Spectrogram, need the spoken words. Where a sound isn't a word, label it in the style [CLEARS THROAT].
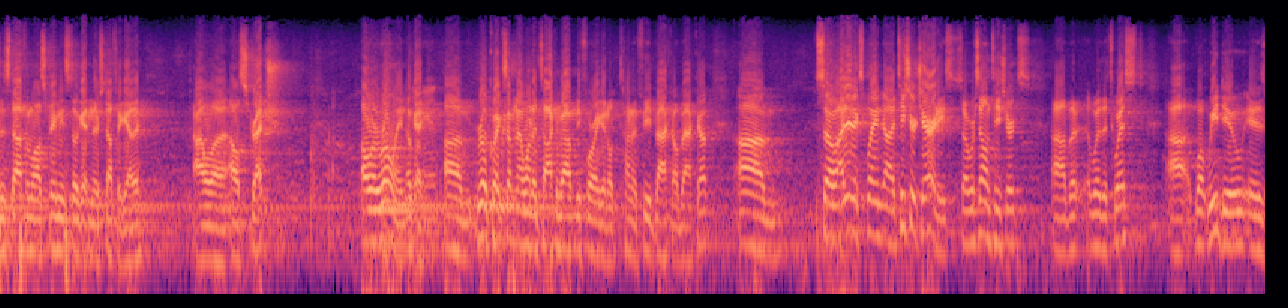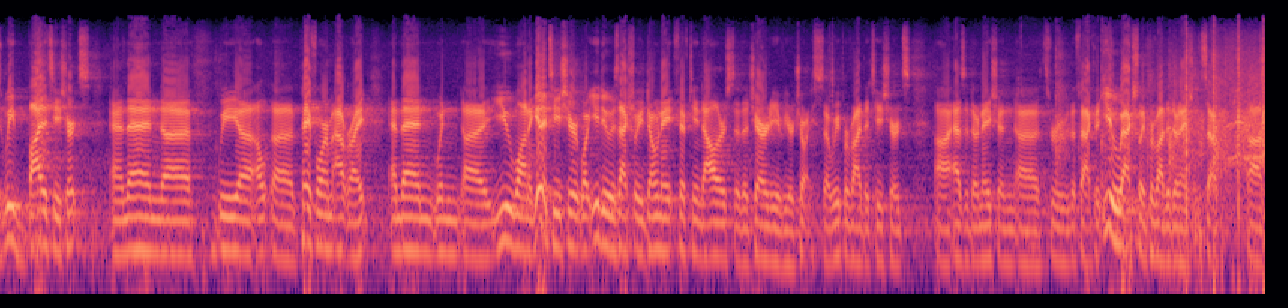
and stuff, and while streaming's still getting their stuff together, I'll, uh, I'll stretch. Oh, we're rolling. Okay. Um, real quick, something I want to talk about before I get a ton of feedback. I'll back up. Um, so I didn't explain uh, t-shirt charities. So we're selling t-shirts, uh, but with a twist. Uh, what we do is we buy the t-shirts and then uh, we uh, uh, pay for them outright. And then when uh, you want to get a t-shirt, what you do is actually donate $15 to the charity of your choice. So we provide the t-shirts uh, as a donation uh, through the fact that you actually provide the donation. So. Um,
